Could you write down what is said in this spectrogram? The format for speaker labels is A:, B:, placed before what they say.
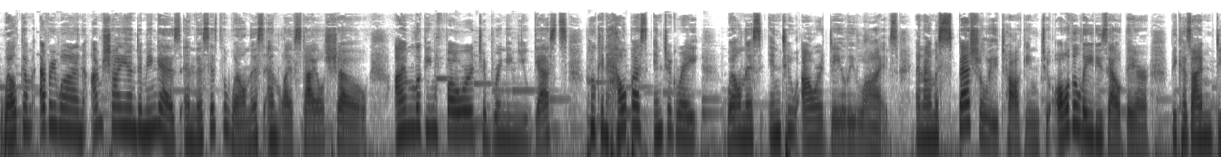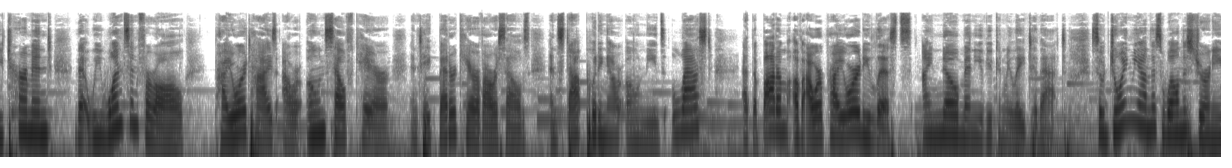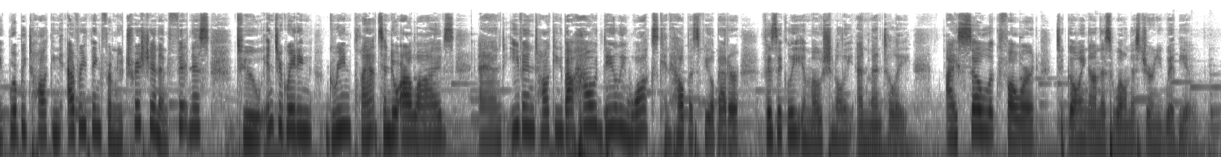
A: Welcome, everyone. I'm Cheyenne Dominguez, and this is the Wellness and Lifestyle Show. I'm looking forward to bringing you guests who can help us integrate wellness into our daily lives. And I'm especially talking to all the ladies out there because I'm determined that we once and for all prioritize our own self care and take better care of ourselves and stop putting our own needs last at the bottom of our priority lists. I know many of you can relate to that. So join me on this wellness journey. We'll be talking everything from nutrition and fitness to integrating green plants into our lives and even talking about how daily walks can help us feel better physically, emotionally, and mentally. I so look forward to going on this wellness journey with you.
